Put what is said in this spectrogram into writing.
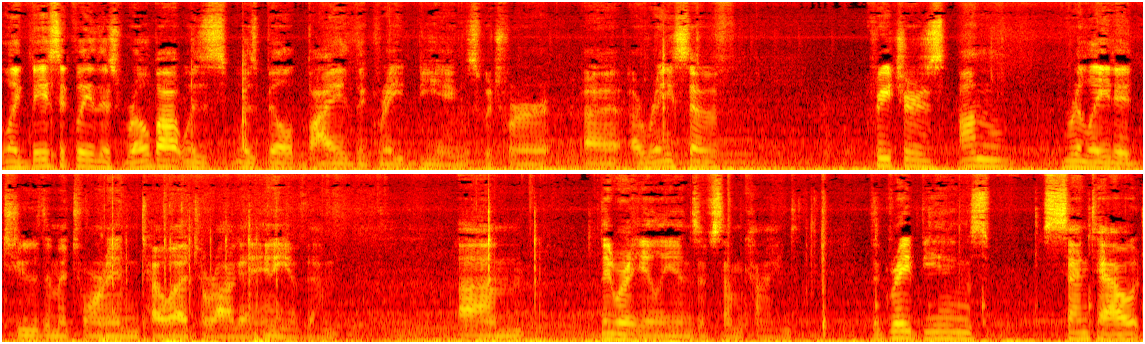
like basically this robot was was built by the great beings, which were uh, a race of creatures unrelated to the Matoran, Toa, Turaga, any of them. Um, they were aliens of some kind. The great beings sent out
